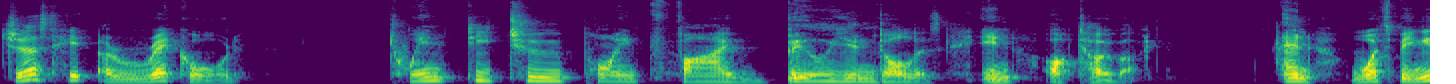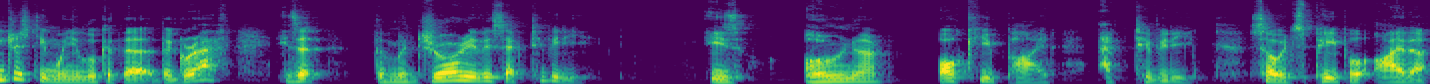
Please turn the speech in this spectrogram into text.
just hit a record $22.5 billion in October. And what's being interesting when you look at the, the graph is that the majority of this activity is owner occupied activity. So it's people either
